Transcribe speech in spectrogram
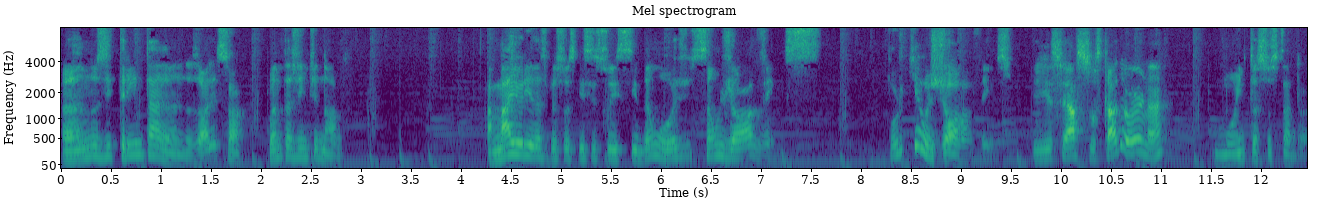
anos e 30 anos. Olha só, quanta gente nova a maioria das pessoas que se suicidam hoje são jovens. Por que os jovens? E isso é assustador, né? Muito assustador.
